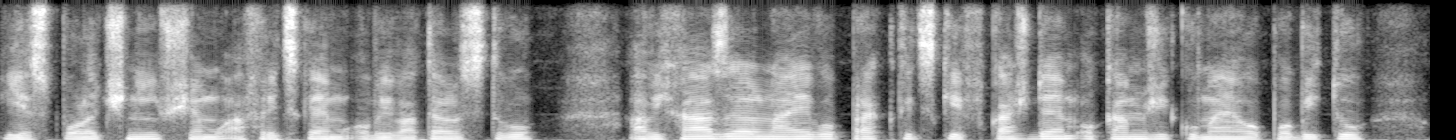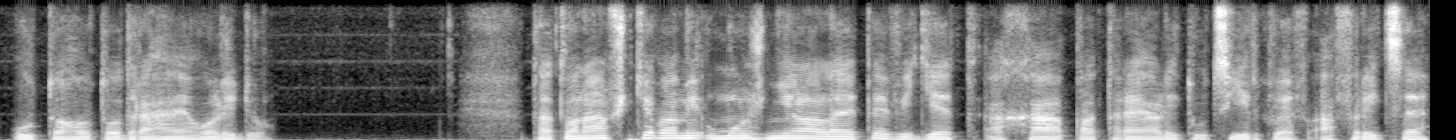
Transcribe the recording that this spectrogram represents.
je společný všemu africkému obyvatelstvu a vycházel najevo prakticky v každém okamžiku mého pobytu u tohoto drahého lidu. Tato návštěva mi umožnila lépe vidět a chápat realitu církve v Africe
